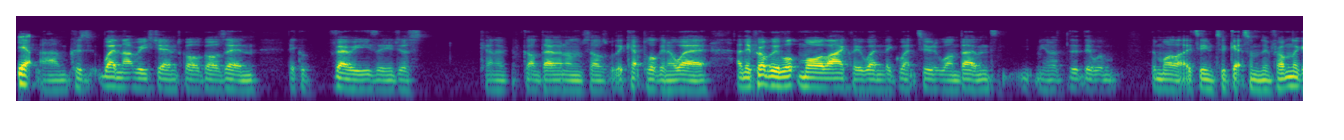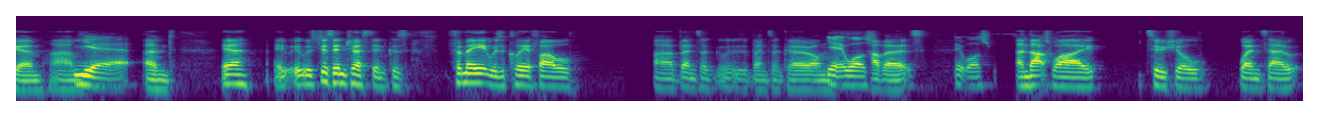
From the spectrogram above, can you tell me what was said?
Yeah. Because when that Reece James goal goes in, they could very easily just kind of gone down on themselves, but they kept plugging away, and they probably looked more likely when they went two to one down. You know, they, they were the more likely team to get something from the game. Um, yeah. And yeah, it, it was just interesting because for me it was a clear foul. Uh, Benton, it Bentancur on Yeah, it was. Havertz, It was. and that's why Tuchel went out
